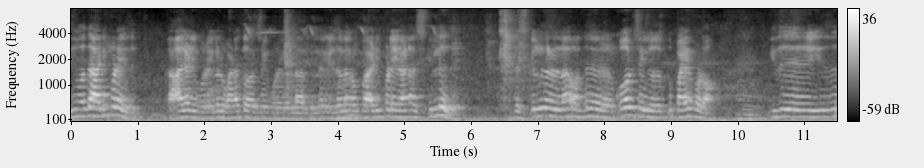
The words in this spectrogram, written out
இது வந்து அடிப்படை இது. காலடி முறைகள் வணக்க வரிசை முறைகள்லாம் இருக்குல்ல இதெல்லாம் ரொம்ப அடிப்படையான ஸ்கில் இது. இந்த ஸ்கில்கள்லாம் வந்து கோல் செய்வதற்கு பயன்படும். இது இது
